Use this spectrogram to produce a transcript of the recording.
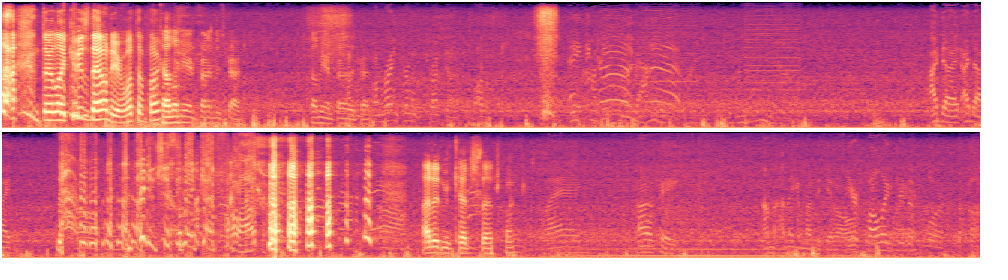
stop. they're like, who's down here? What the fuck? Tell them you're in front of his truck. Tell them you're in front of the truck. I'm right in front of the truck down at the bottom. Hey, I died, I died. Did you see that guy fall off? I didn't catch that fuck. Okay. I'm, I think I'm about to get off. You're falling through the floor. Stop.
